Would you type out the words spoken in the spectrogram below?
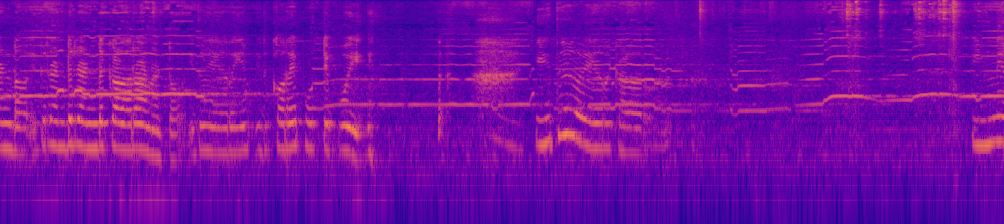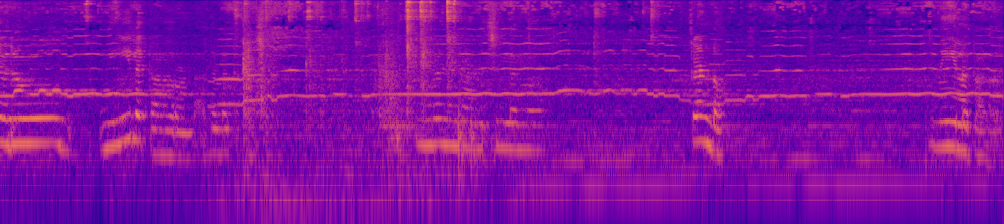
കണ്ടോ? ഇത് രണ്ട് രണ്ട് കളറാണ് കേട്ടോ. ഇത് വേറെയും ഇത് കുറേ പൊട്ടിപ്പോയി. ഇത് വേറെ കളറാണ്. പിന്നെ ഒരു നീല കളറുണ്ട്. അതിവിടെ കാണിച്ചു? നീല ഞാൻ കാണിച്ചില്ലല്ലോ കണ്ടോ? നീല കളർ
